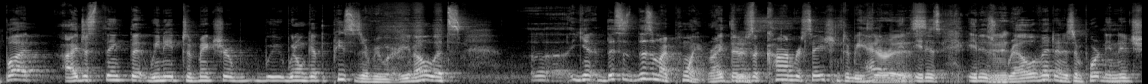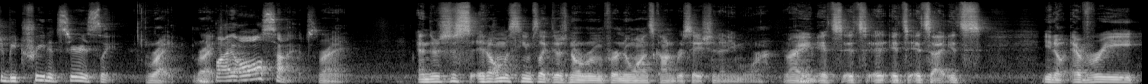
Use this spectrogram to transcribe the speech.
But I just think that we need to make sure we, we don't get the pieces everywhere. You know, let's. Uh, yeah, this is this is my point, right? There's, There's a conversation to be had. There is. It, it is it is relevant and it's important, and it should be treated seriously. Right, right. By all sides. Right. And there's just it almost seems like there's no room for nuanced conversation anymore, right? Mm. It's it's it's it's it's, it's you know every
